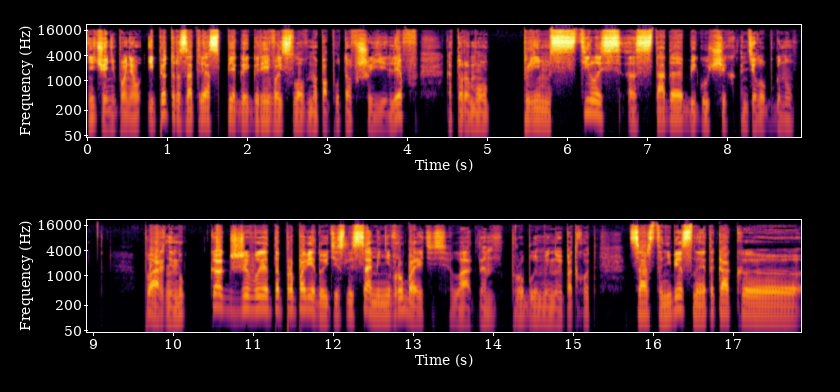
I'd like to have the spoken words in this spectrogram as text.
Ничего не понял. И Петр затряс пегой гривой, словно попутавший лев, которому примстилось стадо бегущих антилоп гну. «Парни, ну как же вы это проповедуете, если сами не врубаетесь?» «Ладно, пробуем иной подход. Царство небесное — это как э,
